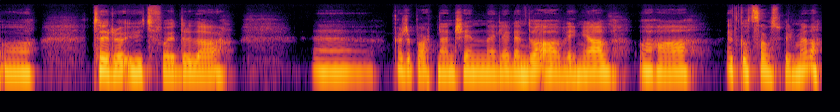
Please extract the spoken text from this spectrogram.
og tørre å utfordre da eh, kanskje partneren sin eller den du er avhengig av å ha et godt samspill med. da.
